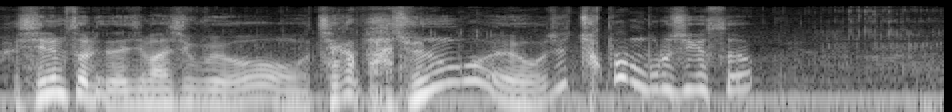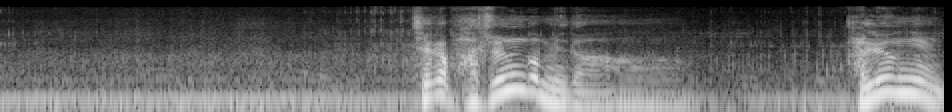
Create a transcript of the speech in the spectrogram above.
그 신음소리 내지 마시고요. 제가 봐주는 거예요. 저 척밥 모르시겠어요? 제가 봐주는 겁니다 달룡님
